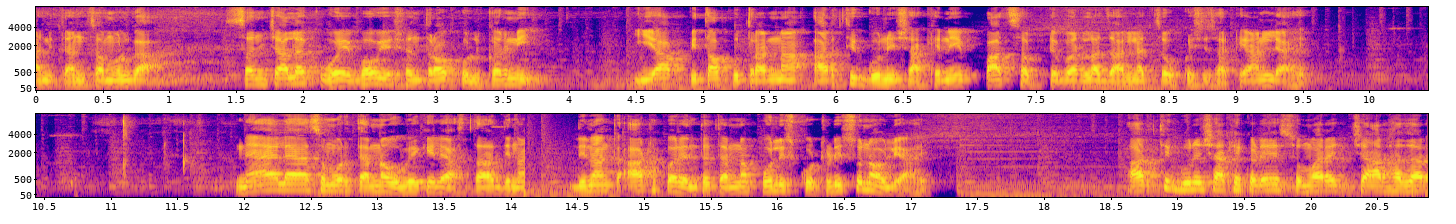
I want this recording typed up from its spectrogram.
आणि त्यांचा मुलगा संचालक वैभव यशवंतराव कुलकर्णी या पितापुत्रांना आर्थिक गुन्हे शाखेने पाच सप्टेंबरला जालन्यात चौकशीसाठी आणले आहे. न्यायालयासमोर त्यांना उभे केले असता दिना दिनांक आठपर्यंत त्यांना पोलीस कोठडी सुनावली आहे. आर्थिक गुन्हे शाखेकडे सुमारे चार हजार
